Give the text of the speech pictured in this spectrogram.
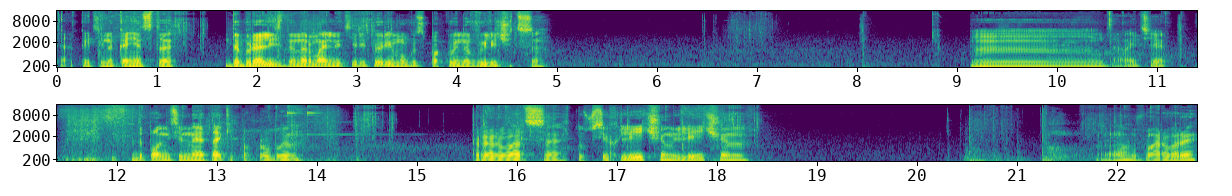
Так, эти наконец-то добрались до нормальной территории, могут спокойно вылечиться. М м-м, -м, давайте дополнительные атаки попробуем прорваться. Тут всех лечим, лечим. О, варвары.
